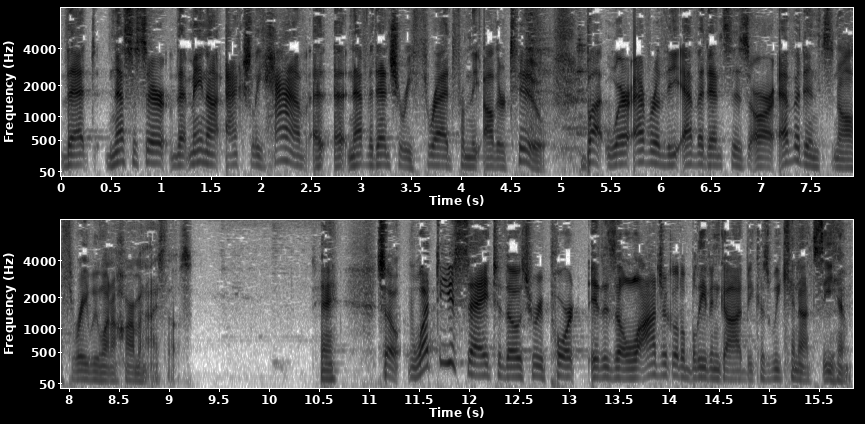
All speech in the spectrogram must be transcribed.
that necessary that may not actually have a, an evidentiary thread from the other two. But wherever the evidences are evidence in all three, we want to harmonize those. Okay? So, what do you say to those who report it is illogical to believe in God because we cannot see him?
